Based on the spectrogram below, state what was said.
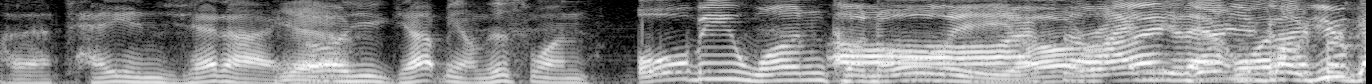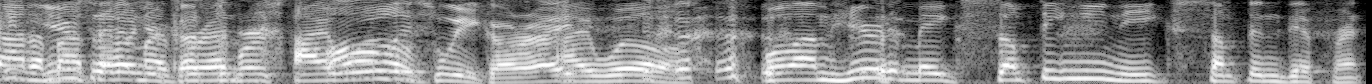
An Italian Jedi. Yeah. Oh, you got me on this one. Obi-Wan cannoli. Oh, I all I there you one. go. I you can use that, on your friend. customers I all will. this week. All right. I will. well, I'm here to make something unique, something different,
